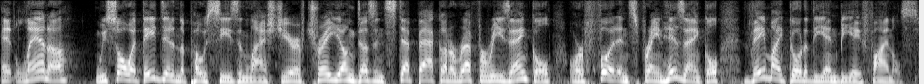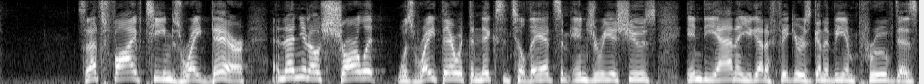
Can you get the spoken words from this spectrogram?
Atlanta, we saw what they did in the postseason last year. If Trae Young doesn't step back on a referee's ankle or foot and sprain his ankle, they might go to the NBA Finals. So that's five teams right there. And then, you know, Charlotte was right there with the Knicks until they had some injury issues. Indiana, you got to figure, is going to be improved as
